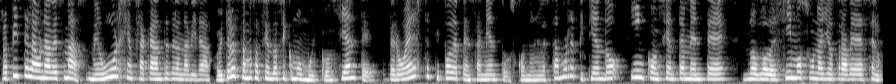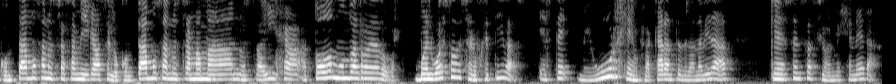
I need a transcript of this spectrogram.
Repítela una vez más. Me urge enflacar antes de la Navidad. Ahorita lo estamos haciendo así como muy consciente, pero este tipo de pensamientos, cuando nos lo estamos repitiendo inconscientemente, nos lo decimos una y otra vez, se lo contamos a nuestras amigas, se lo contamos a nuestra mamá, a nuestra hija, a todo mundo alrededor. Vuelvo a esto de ser objetivas. Este me urge enflacar antes de la Navidad. ¿Qué sensación me genera?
